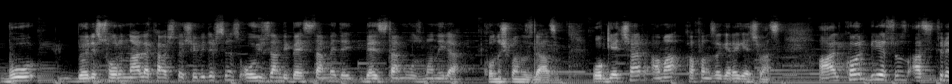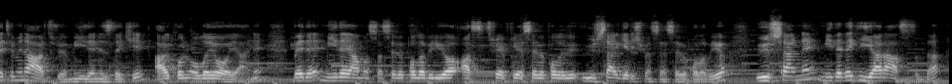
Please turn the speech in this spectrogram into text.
bu böyle sorunlarla karşılaşabilirsiniz. O yüzden bir beslenme de, beslenme uzmanıyla konuşmanız lazım. O geçer ama kafanıza göre geçmez. Alkol biliyorsunuz asit üretimini artırıyor midenizdeki. Alkolün olayı o yani. Ve de mide yanmasına sebep olabiliyor. Asit reflüye sebep olabiliyor. Ülser gelişmesine sebep olabiliyor. Ülser ne? Midedeki yara aslında.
